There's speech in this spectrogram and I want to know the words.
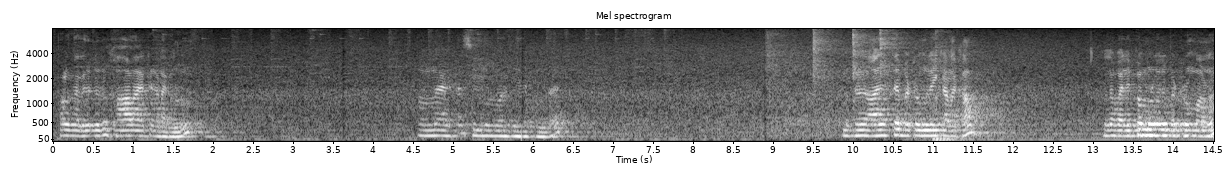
അപ്പോൾ നല്ലൊരു ഹാളായിട്ട് കിടക്കുന്നു. നന്നായിട്ട് സീലിംഗ് വർക്ക് ചെയ്തിട്ടുണ്ട്. നമുക്ക് ആദ്യത്തെ ബെഡ്റൂമിലേക്ക് അടക്കാം നല്ല വലിപ്പമുള്ളൊരു ബെഡ്റൂമാണ്.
